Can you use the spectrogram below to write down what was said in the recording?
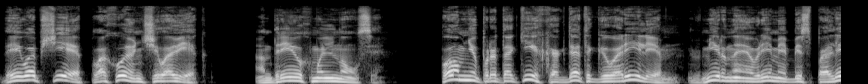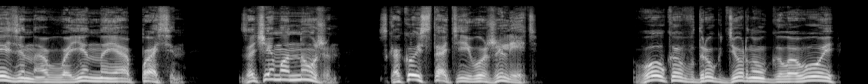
Да и вообще, плохой он человек. Андрей ухмыльнулся. Помню про таких, когда-то говорили, в мирное время бесполезен, а в военное опасен. Зачем он нужен? С какой стати его жалеть? Волков вдруг дернул головой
